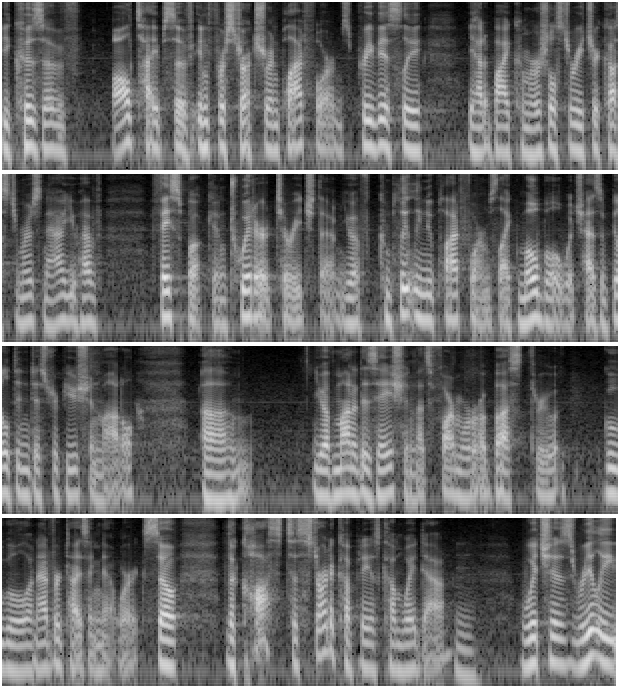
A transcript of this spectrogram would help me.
because of all types of infrastructure and platforms. Previously, you had to buy commercials to reach your customers. Now you have Facebook and Twitter to reach them. You have completely new platforms like mobile, which has a built-in distribution model. Um, you have monetization that's far more robust through Google and advertising networks. So the cost to start a company has come way down. Mm which has really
